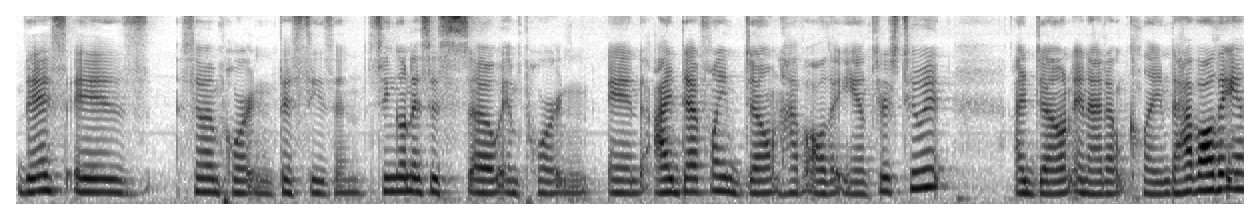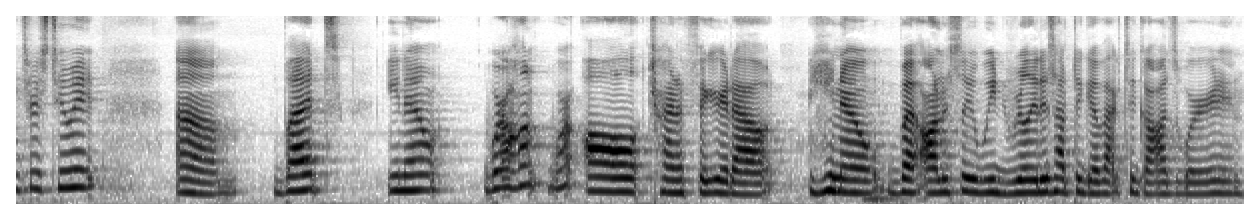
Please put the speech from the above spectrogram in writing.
this is so important this season. Singleness is so important. And I definitely don't have all the answers to it. I don't, and I don't claim to have all the answers to it. Um, but, you know, we're all we're all trying to figure it out, you know, but honestly we really just have to go back to God's word and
